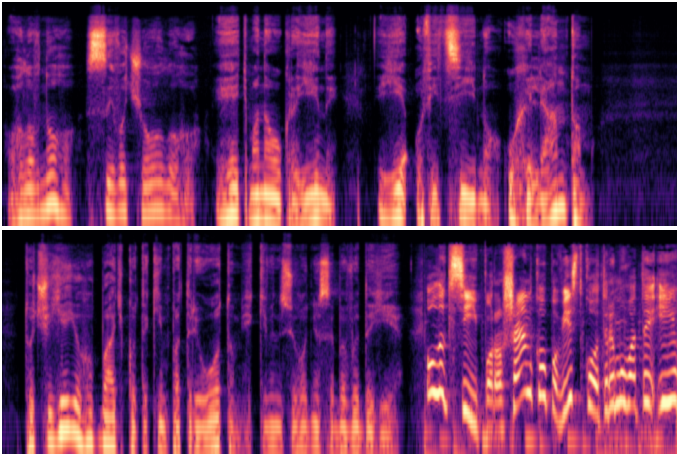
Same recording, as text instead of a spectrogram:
головного сивочолого гетьмана України є офіційно ухилянтом, то чи є його батько таким патріотом, яким він сьогодні себе видає? Олексій Порошенко повістку отримувати і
